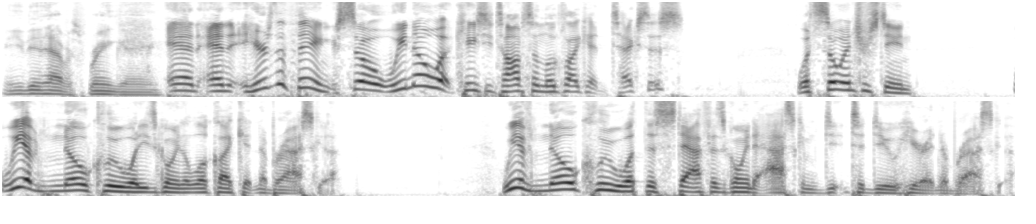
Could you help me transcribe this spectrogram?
and you didn't have a spring game. And and here's the thing. So we know what Casey Thompson looked like at Texas. What's so interesting, we have no clue what he's going to look like at Nebraska. We have no clue what this staff is going to ask him do, to do here at Nebraska.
